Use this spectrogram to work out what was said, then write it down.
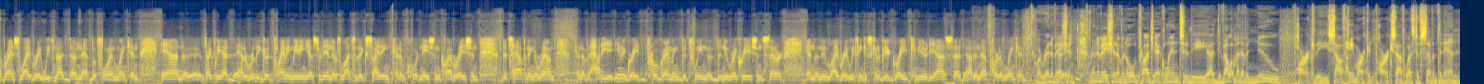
a branch library. We've not done that before in Lincoln. And uh, in fact, we had had a really good planning meeting yesterday, and there's lots of exciting kind of coordination coordination, collaboration that's happening around kind of how do you integrate programming between the, the new recreation center and the new library. We think it's going to be a great community asset out in that part of Lincoln. Well, renovation, uh, renovation of an old project, Lynn, to the uh, development of a new park, the South Haymarket Park, southwest of 7th and N.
